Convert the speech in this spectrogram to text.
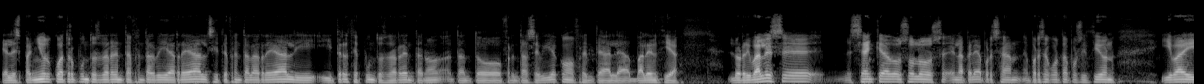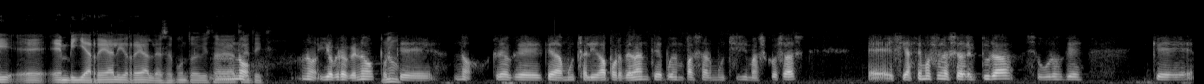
el Español, cuatro puntos de renta frente al Villarreal, siete frente a la Real y, y 13 puntos de renta, ¿no? tanto frente a Sevilla como frente a la Valencia. Los rivales eh, se han quedado solos en la pelea por esa, por esa cuarta posición va eh, en Villarreal y Real desde el punto de vista del Atlético. No, yo creo que no, porque no. creo que queda mucha liga por delante, pueden pasar muchísimas cosas. Eh, si hacemos una lectura, seguro que, que,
